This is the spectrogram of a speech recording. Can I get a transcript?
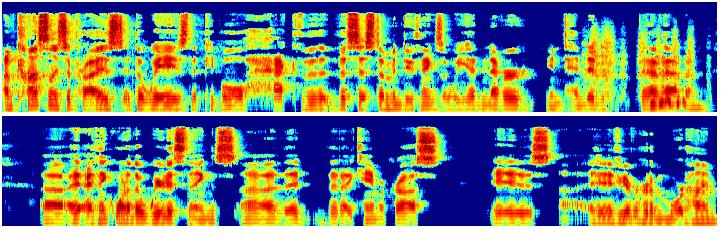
I'm constantly surprised at the ways that people hack the, the system and do things that we had never intended to have happen. uh, I, I, think one of the weirdest things uh, that that I came across is uh, have you ever heard of Mordheim?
